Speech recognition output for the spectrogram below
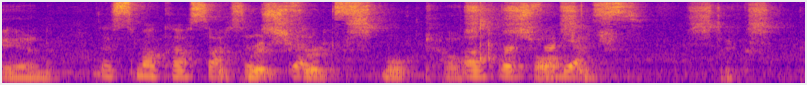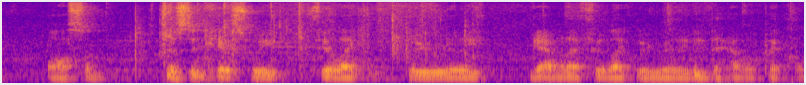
and The smokehouse the sausage Bridgeford sticks. Smokehouse Oh, Bridgeford, sausage yes. sticks. Awesome. Just in case we feel like we really, Gab and I feel like we really need to have a pickle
